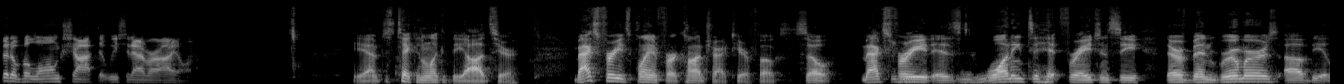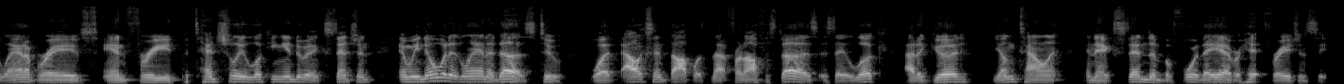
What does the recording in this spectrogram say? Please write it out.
bit of a long shot that we should have our eye on. Yeah, I'm just taking a look at the odds here. Max Fried's playing for a contract here, folks. So Max mm-hmm. Fried mm-hmm. is mm-hmm. wanting to hit free agency. There have been rumors of the Atlanta Braves and Fried potentially looking into an extension, and we know what Atlanta does too. What Alex Anthopoulos and that front office does is they look at a good young talent and they extend them before they ever hit free agency.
